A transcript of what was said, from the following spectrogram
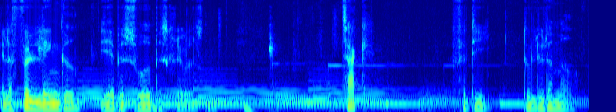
eller følg linket i episodebeskrivelsen. Tak, fordi du lytter med.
